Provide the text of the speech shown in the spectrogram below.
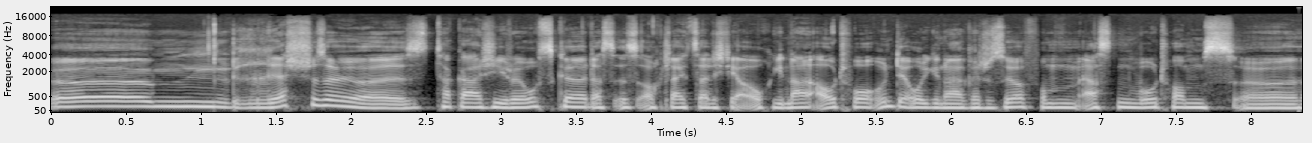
Ähm, Regisseur ist Takashi Ryosuke, das ist auch gleichzeitig der Originalautor und der Originalregisseur vom ersten Votoms äh,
